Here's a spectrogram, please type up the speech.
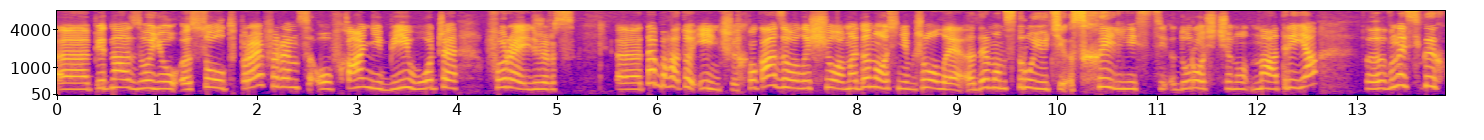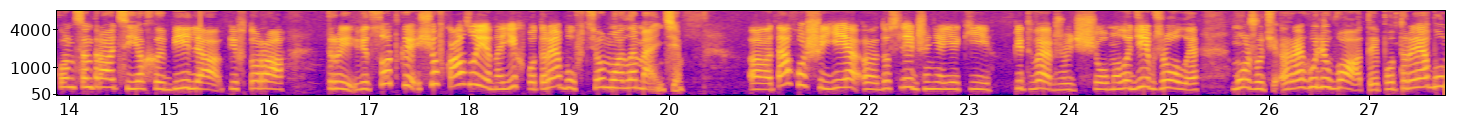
е, під назвою Salt Preference of Honey Bee Water Foragers е, та багато інших показували, що медоносні бджоли демонструють схильність до розчину натрія е, в низьких концентраціях біля 1,5-3%, що вказує на їх потребу в цьому елементі. Е, Також є е, дослідження, які підтверджують, що молоді бджоли можуть регулювати потребу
